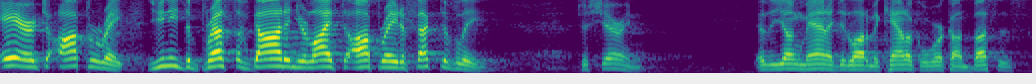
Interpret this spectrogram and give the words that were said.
air to operate. You need the breath of God in your life to operate effectively. Just sharing. As a young man, I did a lot of mechanical work on buses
